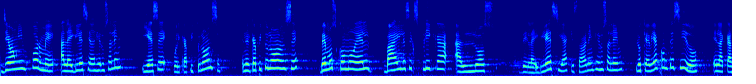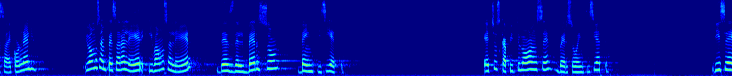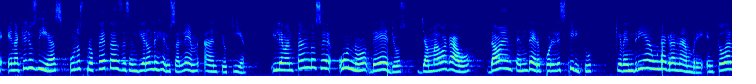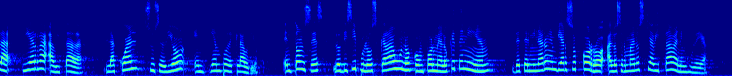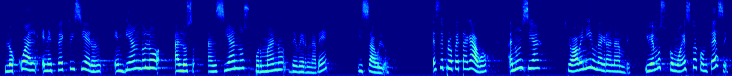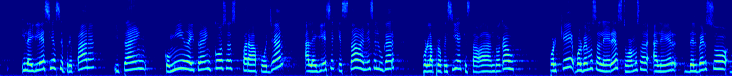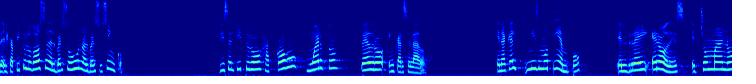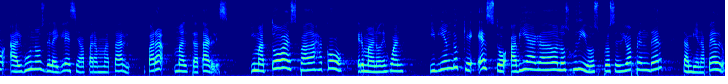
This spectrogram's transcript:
lleva un informe a la iglesia de Jerusalén y ese fue el capítulo 11. En el capítulo 11 vemos cómo él va y les explica a los de la iglesia que estaban en Jerusalén lo que había acontecido en la casa de Cornelio. Y vamos a empezar a leer y vamos a leer desde el verso 27. Hechos capítulo 11, verso 27. Dice, en aquellos días unos profetas descendieron de Jerusalén a Antioquía y levantándose uno de ellos, llamado Agabo, daba a entender por el Espíritu que vendría una gran hambre en toda la tierra habitada, la cual sucedió en tiempo de Claudio. Entonces los discípulos, cada uno conforme a lo que tenían, determinaron enviar socorro a los hermanos que habitaban en Judea, lo cual en efecto hicieron enviándolo a los ancianos por mano de Bernabé y Saulo. Este profeta Gabo anuncia que va a venir una gran hambre y vemos cómo esto acontece y la iglesia se prepara y traen comida y traen cosas para apoyar a la iglesia que estaba en ese lugar por la profecía que estaba dando a Gabo. ¿Por qué volvemos a leer esto? Vamos a, leer del verso del capítulo 12 del verso 1 al verso 5. Dice el título, Jacobo muerto, Pedro encarcelado. En aquel mismo tiempo, el rey Herodes echó mano a algunos de la iglesia para maltratarles, y mató a espada a Jacobo, hermano de Juan. Y viendo que esto había agradado a los judíos, procedió a prender también a Pedro.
